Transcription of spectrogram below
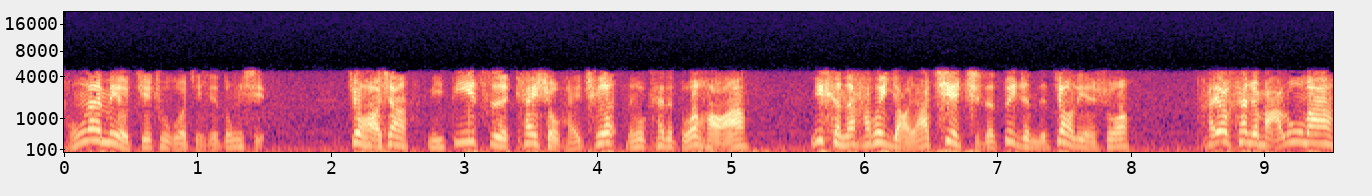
从来没有接触过这些东西，就好像你第一次开手排车能够开得多好啊，你可能还会咬牙切齿的对着你的教练说。还要看着马路吗？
